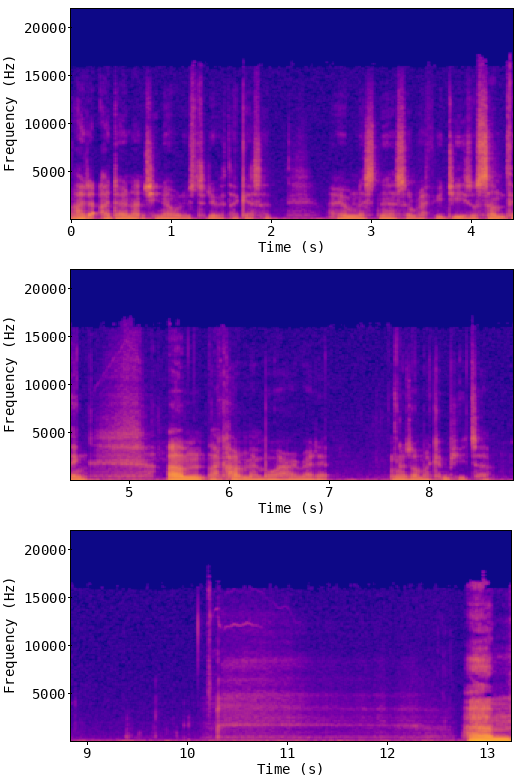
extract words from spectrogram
I d- I don't actually know what it was to do with, I guess, homelessness or refugees or something. Um, I can't remember where I read it. It was on my computer. Um,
